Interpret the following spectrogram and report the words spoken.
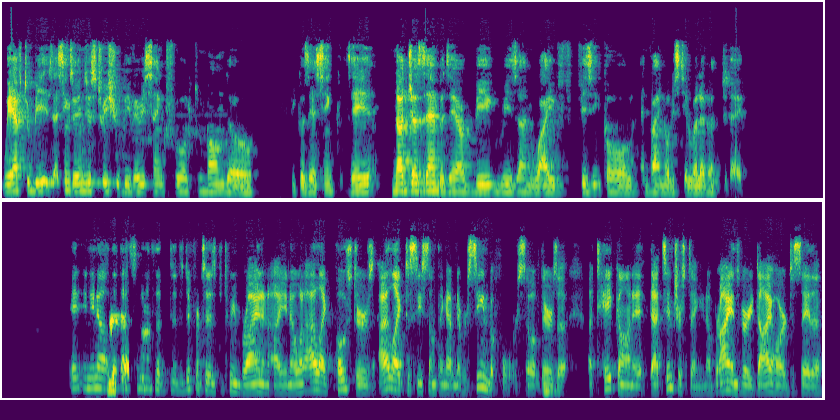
we have to be, I think the industry should be very thankful to Mondo because I think they, not just them, but they are a big reason why physical and vinyl is still relevant today. And, and you know that, that's one of the, the differences between Brian and I. You know, when I like posters, I like to see something I've never seen before. So if there's a, a take on it, that's interesting. You know, Brian's very diehard to say the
